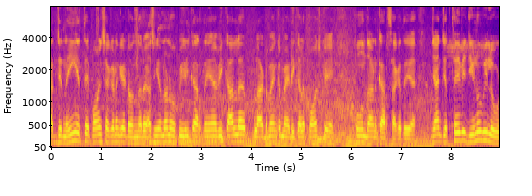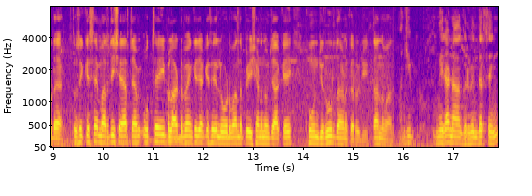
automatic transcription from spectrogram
ਅੱਜ ਨਹੀਂ ਇੱਥੇ ਪਹੁੰਚ ਸਕਣਗੇ ਡੋਨਰ, ਅਸੀਂ ਉਹਨਾਂ ਨੂੰ ਅਪੀਲ ਕਰਦੇ ਹਾਂ ਵੀ ਕੱਲ ਬਲੱਡ ਬੈਂਕ ਮੈਡੀਕਲ ਪਹੁੰਚ ਕੇ ਖੂਨਦਾਨ ਕਰ ਸਕਦੇ ਆ। ਜਾਂ ਜਿੱਥੇ ਵੀ ਜਿਹਨੂੰ ਵੀ ਲੋੜ ਹੈ, ਤੁਸੀਂ ਕਿਸੇ ਮਰਜ਼ੀ ਸ਼ਹਿਰ 'ਚ ਉੱਥੇ ਹੀ ਬਲੱਡ ਬੈਂਕ ਜਾਂ ਕਿਸੇ ਲੋੜਵੰਦ ਪੇਸ਼ੈਂਟ ਨੂੰ ਜਾ ਕੇ ਖੂਨ ਜ਼ਰੂਰ ਦਾਨ ਕਰੋ ਜੀ। ਧੰਨਵਾਦ। ਹਾਂਜੀ, ਮੇਰਾ ਨਾਮ ਗੁਰਵਿੰਦਰ ਸਿੰਘ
